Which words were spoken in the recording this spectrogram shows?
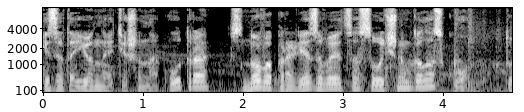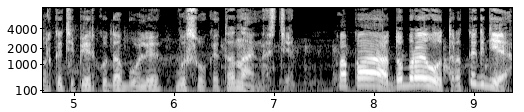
и затаенная тишина утра снова прорезывается сочным голоском, только теперь куда более высокой тональности – «Папа, доброе утро, ты где?»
